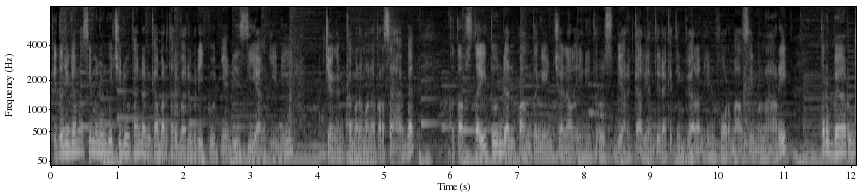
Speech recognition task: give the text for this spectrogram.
Kita juga masih menunggu cidukan dan kabar terbaru berikutnya di siang ini. Jangan ke mana-mana persahabat, Tetap stay tune dan pantengin channel ini terus biar kalian tidak ketinggalan informasi menarik, terbaru,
